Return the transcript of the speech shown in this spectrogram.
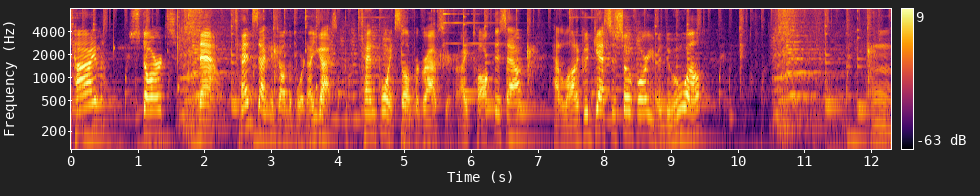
Time starts now. 10 seconds on the board. Now you guys, 10 points still up for grabs here, all right? Talk this out. Had a lot of good guesses so far. You've been doing well. Hmm.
